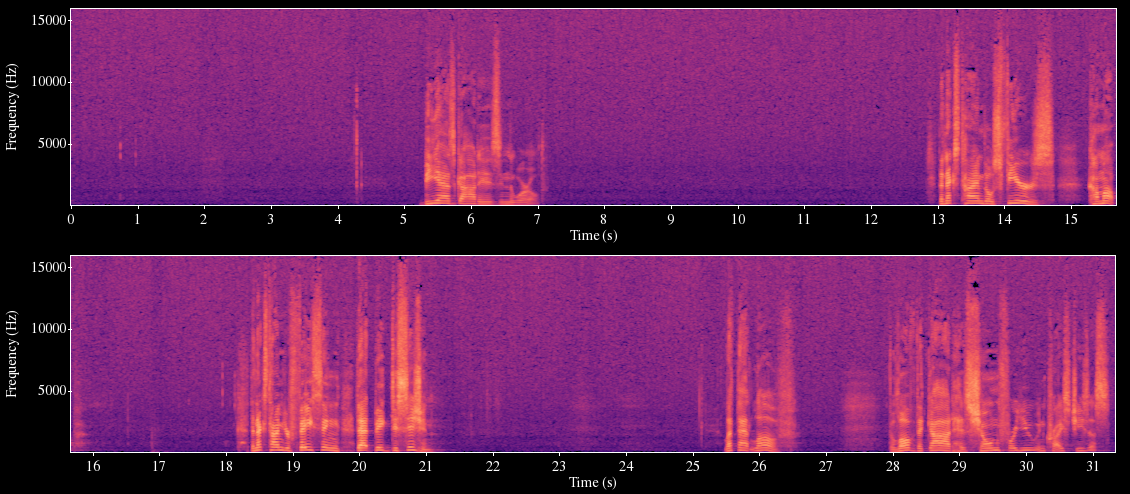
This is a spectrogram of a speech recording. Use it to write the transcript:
Be as God is in the world. The next time those fears come up, the next time you're facing that big decision, Let that love, the love that God has shown for you in Christ Jesus,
